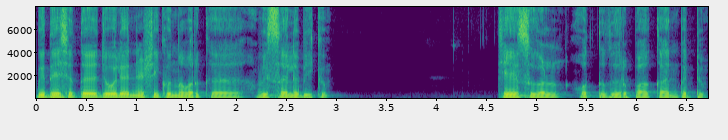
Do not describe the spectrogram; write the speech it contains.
വിദേശത്ത് ജോലി അന്വേഷിക്കുന്നവർക്ക് വിസ ലഭിക്കും. കേസുകൾ ഒത്തുതീർപ്പാക്കാൻ പറ്റും.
